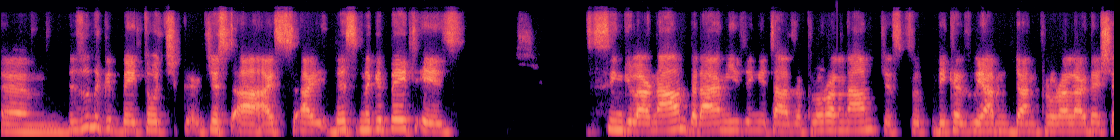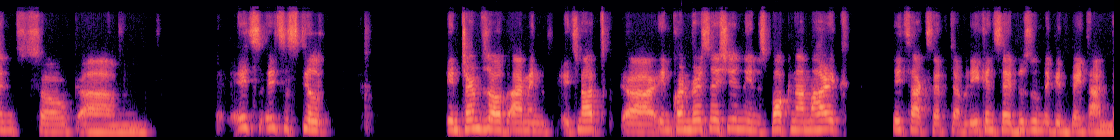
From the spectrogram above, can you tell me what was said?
Um, ብዙ ምግብ ቤቶች just uh, I, s- I- this ምግብ ቤት is singular noun, but I am using it as a plural noun just to, because we haven't done pluralization. So um, it's it's still in terms of I mean it's not uh, in conversation in spoken Amharic. It's acceptable. You can say ብዙ ምግብ ቤት አለ.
